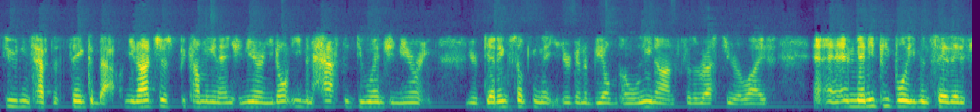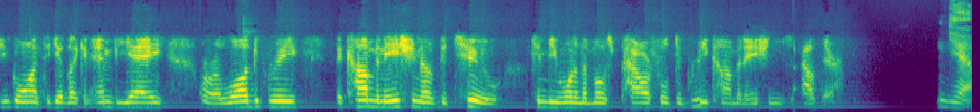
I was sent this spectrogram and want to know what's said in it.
students have to think about. You're not just becoming an engineer, and you don't even have to do engineering. You're getting something that you're going to be able to lean on for the rest of your life. And, and many people even say that if you go on to get like an MBA or a law degree, the combination of the two can be one of the most powerful degree combinations out there. Yeah,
